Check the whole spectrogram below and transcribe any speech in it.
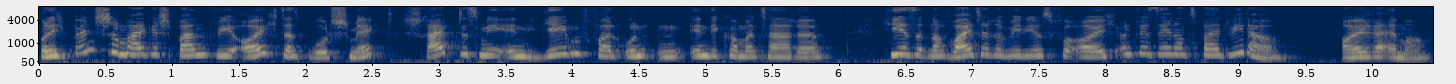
Und ich bin schon mal gespannt, wie euch das Brot schmeckt. Schreibt es mir in jedem Fall unten in die Kommentare. Hier sind noch weitere Videos für euch und wir sehen uns bald wieder. Eure Emma.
